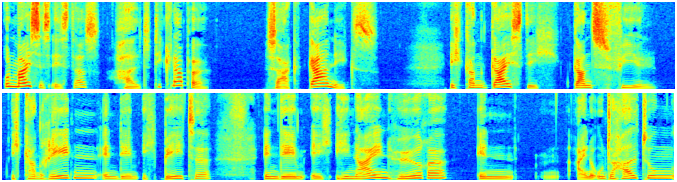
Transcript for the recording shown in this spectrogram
Und meistens ist das, halt die Klappe. Sag gar nichts. Ich kann geistig ganz viel. Ich kann reden, indem ich bete, indem ich hineinhöre in eine Unterhaltung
